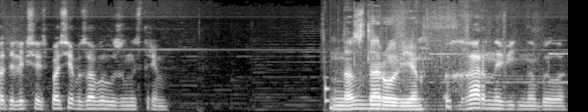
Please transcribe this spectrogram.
Кстати, Алексей, спасибо за выложенный стрим. На здоровье. Гарно видно было.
